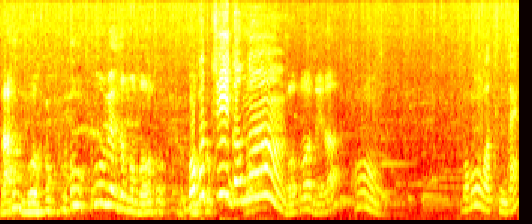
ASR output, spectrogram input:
나는 뭐 구- 구우면서 뭐 먹어. 먹었지 너는. 먹어 내가? 어. 먹은 거 같은데?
